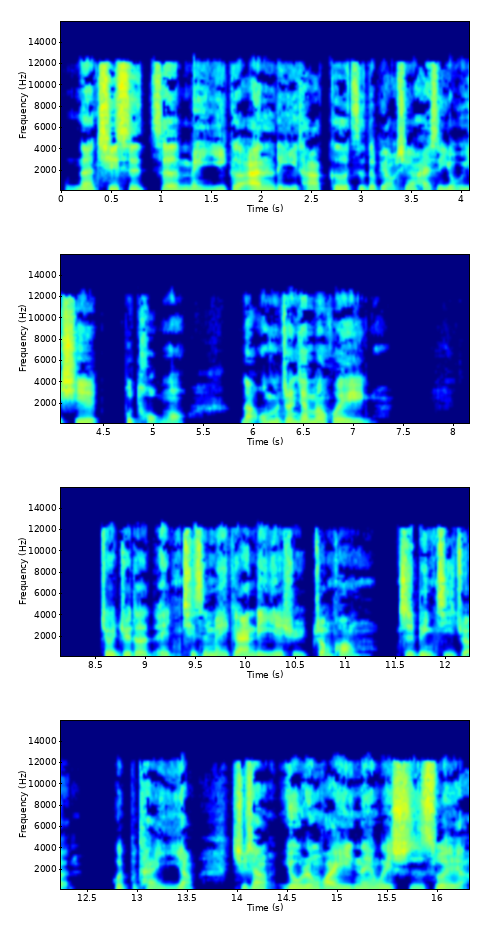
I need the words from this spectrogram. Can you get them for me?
那其实这每一个案例它各自的表现还是有一些不同哦。那我们专家们会就觉得，诶，其实每个案例也许状况致病机转会不太一样。就像有人怀疑那位十岁啊，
